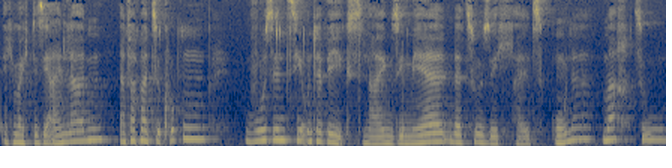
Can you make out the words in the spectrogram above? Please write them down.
ich möchte Sie einladen, einfach mal zu gucken, wo sind Sie unterwegs? Neigen Sie mehr dazu, sich als ohne Macht zu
